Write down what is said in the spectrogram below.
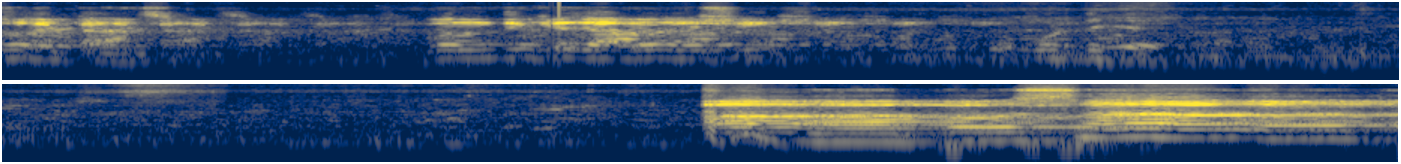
ধরে টানছে। কোন দিকে যাবে বেশি উপর দিকে। আপসাদ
